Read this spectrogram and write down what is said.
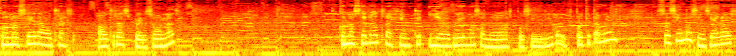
conocer a otras, a otras personas conocer a otra gente y abrirnos a nuevas posibilidades. Porque también, siendo sinceros,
